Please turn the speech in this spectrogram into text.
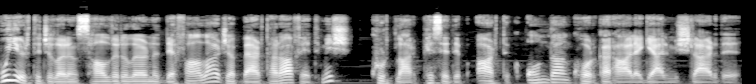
Bu yırtıcıların saldırılarını defalarca bertaraf etmiş, kurtlar pes edip artık ondan korkar hale gelmişlerdi.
